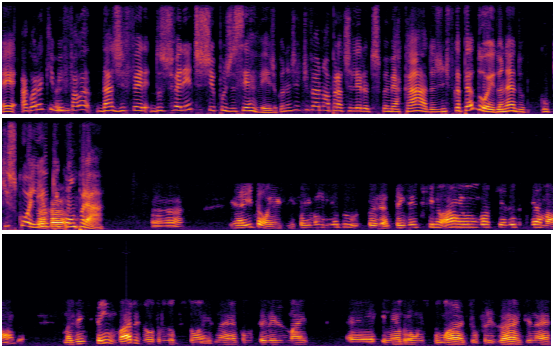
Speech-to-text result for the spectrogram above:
É, agora que me fala das difer dos diferentes tipos de cerveja. Quando a gente vai numa prateleira de supermercado, a gente fica até doido, né? Do, o que escolher, uhum. o que comprar. Uhum. E aí, então, isso aí varia do... Por exemplo, tem gente que não... Ah, eu não gosto de cerveja porque é amarga. Mas a gente tem várias outras opções, né? Como cervejas mais... É, que lembram um espumante, um frisante, né?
